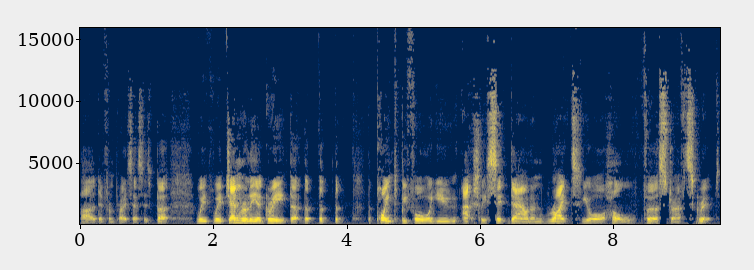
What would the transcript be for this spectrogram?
uh, different processes. But we've we've generally agreed that the, the, the, the point before you actually sit down and write your whole first draft script,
